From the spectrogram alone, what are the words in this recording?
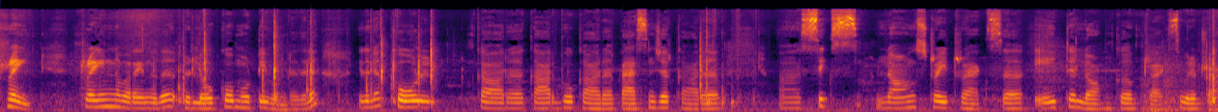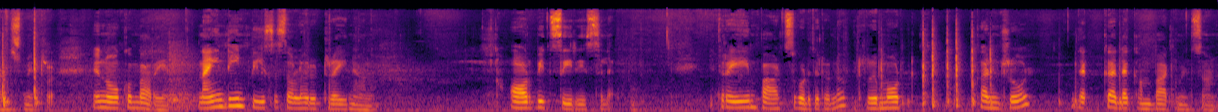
ട്രെയിൻ. ട്രെയിൻ എന്ന് പറയുന്നത് ഒരു ലോക്കോമോട്ടീവ് ഉണ്ട്. ഇതിൽ ഇതിൽ coal car cargo car passenger car six long straight tracks eight long curve tracks ഒരു ട്രാൻസ്മിറ്റർ ഇത് നോക്കുമ്പോൾ അറിയാം. നയന്റീൻ പീസസ് ഉള്ള ഒരു ട്രെയിനാണ് ഓർബിറ്റ് സീരീസിൽ ഇത്രയും പാർട്സ് കൊടുത്തിട്ടുണ്ട്. റിമോട്ട് കൺട്രോൾ ഇതൊക്കെ എന്റെ കമ്പാർട്ട്മെന്റ്സ് ആണ്.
